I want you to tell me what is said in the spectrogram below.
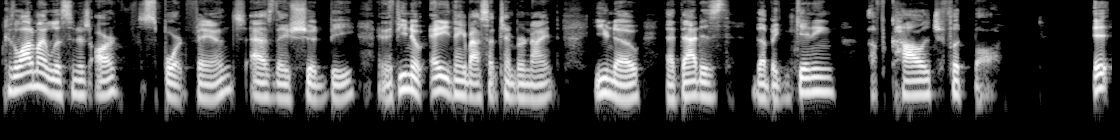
because a lot of my listeners are sport fans, as they should be. And if you know anything about September 9th, you know that that is the beginning of college football. It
